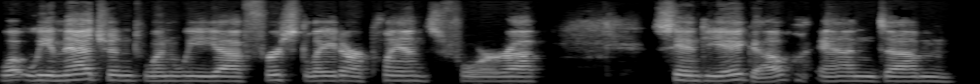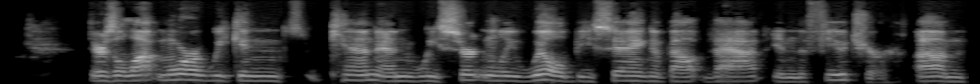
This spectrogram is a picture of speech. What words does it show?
what we imagined when we uh, first laid our plans for uh, San Diego, and um, there's a lot more we can can and we certainly will be saying about that in the future. Um,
